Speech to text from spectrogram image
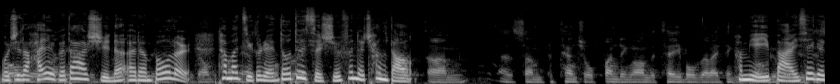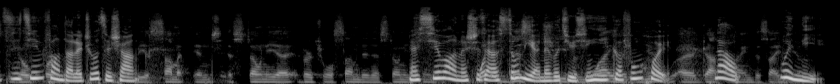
我知道还有个大使呢，Adam Boller，他们几个人都对此十分的倡导。他们也把一些个资金放到了桌子上。那希望呢是在 Estonia 能够举行一个峰会。那问你，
